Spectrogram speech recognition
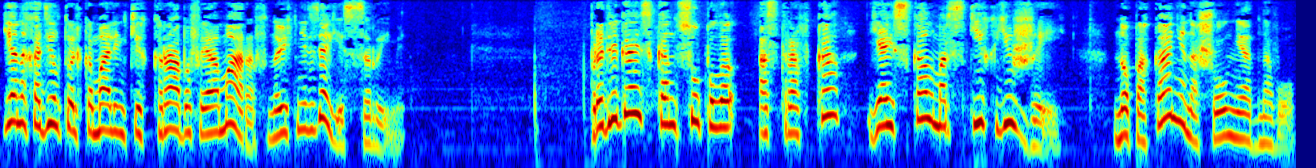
Я находил только маленьких крабов и омаров, но их нельзя есть сырыми. Продвигаясь к концу полуостровка, я искал морских ежей, но пока не нашел ни одного.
